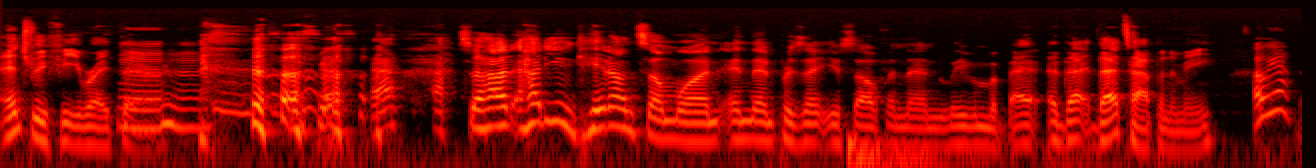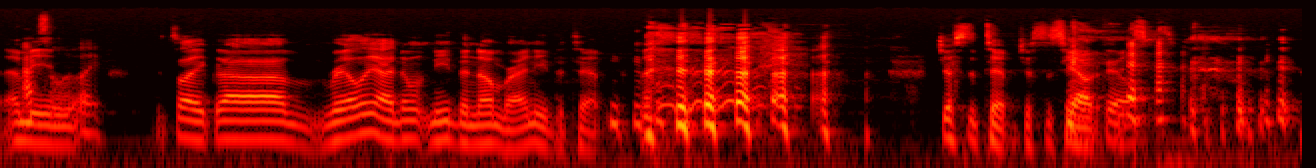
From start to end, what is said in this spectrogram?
entry fee right there Mhm. so how, how do you hit on someone and then present yourself and then leave them a ba- that that's happened to me Oh, yeah. I mean, absolutely. It's like, uh, really? I don't need the number. I need the tip. just a tip, just to see how it it feels. feels.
